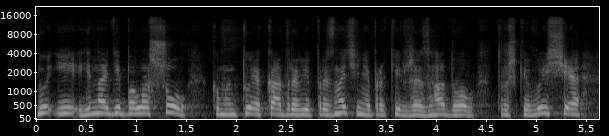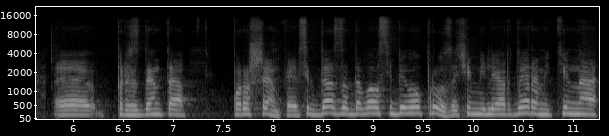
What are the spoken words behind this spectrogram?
Ну і Геннадій Балашов коментує кадрові призначення, про які вже згадував трошки вище е, президента Порошенко. Я всегда задавал себе вопрос, зачем миллиардерам идти на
